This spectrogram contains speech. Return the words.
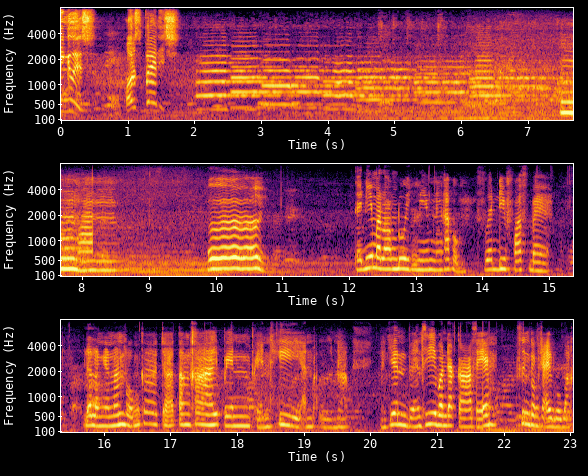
English or Spanish? อืมเอ้ย แต่นี่มาลองดูอีกเมมนะครับผม Freddy Fazbear แล้วหลังจากนั้นผมก็จะตั้งค่าให้เป็นแผนที่อันอิญนะครับ อย่างเช่นแผนที่บรรยากาศแสง ซึ่งต้องใช้โรบัก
